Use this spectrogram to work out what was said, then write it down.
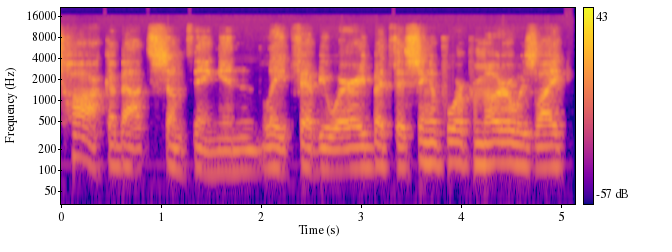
talk about something in late February, but the Singapore promoter was like,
